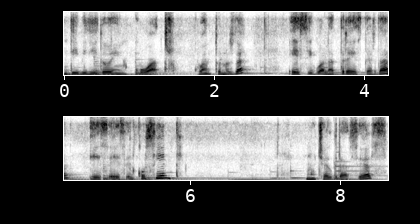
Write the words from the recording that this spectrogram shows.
dividido en 4. ¿Cuánto nos da? Es igual a 3, ¿verdad? Ese es el cociente. Muchas gracias.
